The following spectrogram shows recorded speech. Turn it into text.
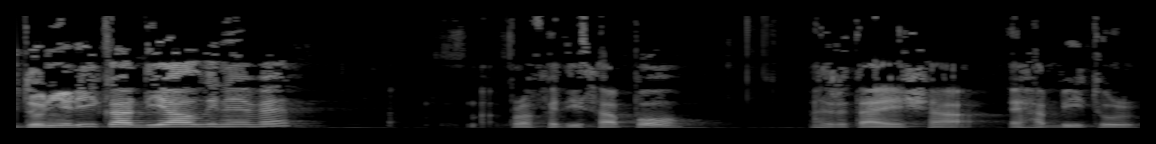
çdo njeri ka djallin e vet? Profeti tha po. Hazrat Aisha e habitur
